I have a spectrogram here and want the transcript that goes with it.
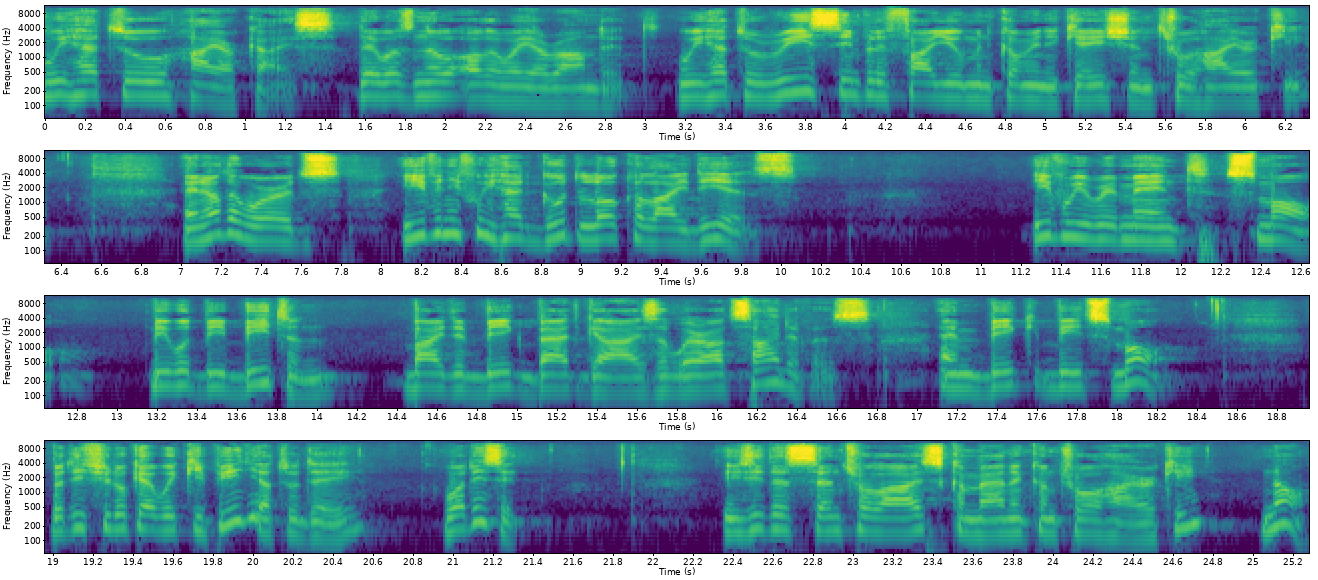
we had to hierarchize. There was no other way around it. We had to re-simplify human communication through hierarchy. In other words, even if we had good local ideas, if we remained small, we would be beaten by the big bad guys that were outside of us. And big beats small. But if you look at Wikipedia today, what is it? Is it a centralized command and control hierarchy? No.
